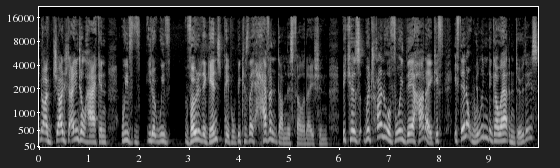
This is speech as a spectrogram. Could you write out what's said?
you know, I've judged Angel Hack, and we've, you know, we've voted against people because they haven't done this validation because we're trying to avoid their heartache if if they're not willing to go out and do this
